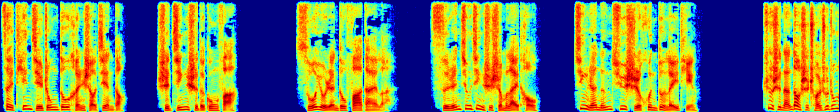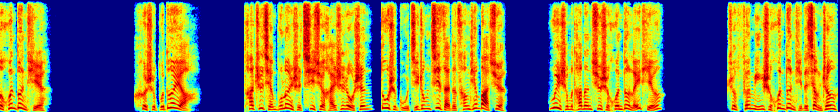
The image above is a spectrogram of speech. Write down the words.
在天劫中都很少见到，是惊世的功法。所有人都发呆了，此人究竟是什么来头？竟然能驱使混沌雷霆？这是难道是传说中的混沌体？可是不对啊！他之前不论是气血还是肉身，都是古籍中记载的苍天霸血，为什么他能驱使混沌雷霆？这分明是混沌体的象征。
